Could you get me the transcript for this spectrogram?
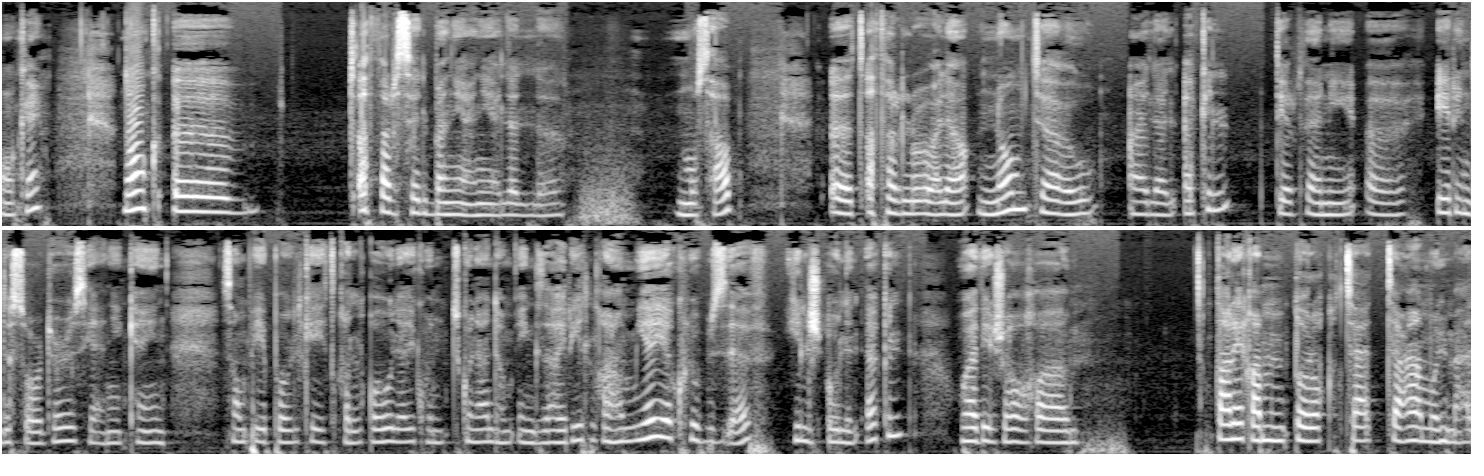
أوكي donc تأثر سلبا يعني على المصاب أه تأثر له على النوم تاعو على الأكل دير ثاني uh, eating disorders يعني كاين some people كي يتقلقوا ولا يكون تكون عندهم anxiety تلقاهم يا ياكلوا بزاف يلجؤوا للأكل وهذه جوغ uh, طريقة من طرق تاع التعامل مع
